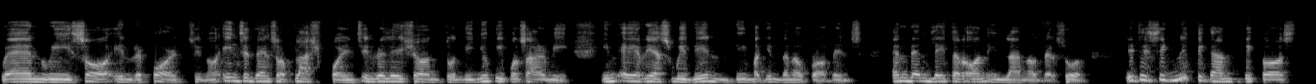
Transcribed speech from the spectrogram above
when we saw in reports, you know, incidents or flashpoints in relation to the New People's Army in areas within the Maguindanao province, and then later on in Lanao del Sur. It is significant because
